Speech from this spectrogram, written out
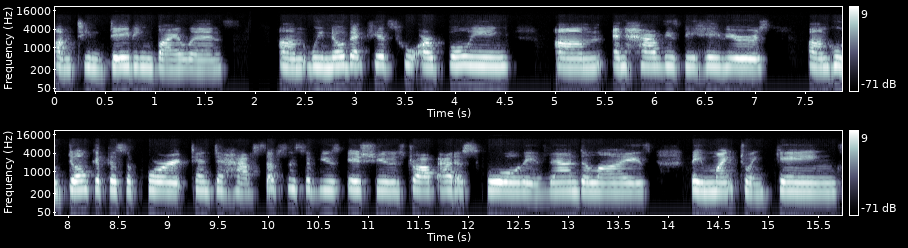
um, teen dating violence. Um, we know that kids who are bullying um, and have these behaviors um, who don't get the support tend to have substance abuse issues, drop out of school, they vandalize, they might join gangs.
